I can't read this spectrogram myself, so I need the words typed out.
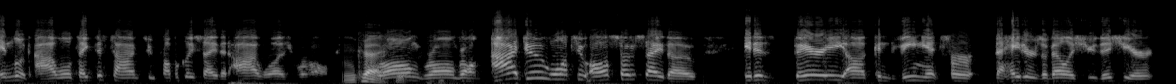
and look, I will take this time to publicly say that I was wrong. okay, Wrong, wrong, wrong. I do want to also say though, it is very uh, convenient for the haters of LSU this year,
